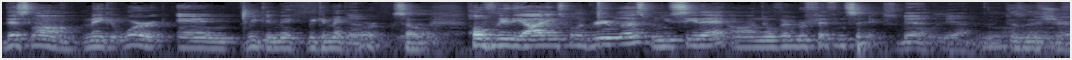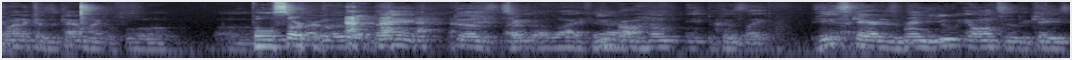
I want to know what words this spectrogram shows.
this long. Make it work, and we can make we can make it work. So hopefully the audience will agree with us when you see that on November fifth and sixth. Yeah, yeah. Because it's Sure. funny because it's kind of like a full uh, Full circle. thing. Because Circle of life, you yeah. brought him because like his characters bring you onto the case,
